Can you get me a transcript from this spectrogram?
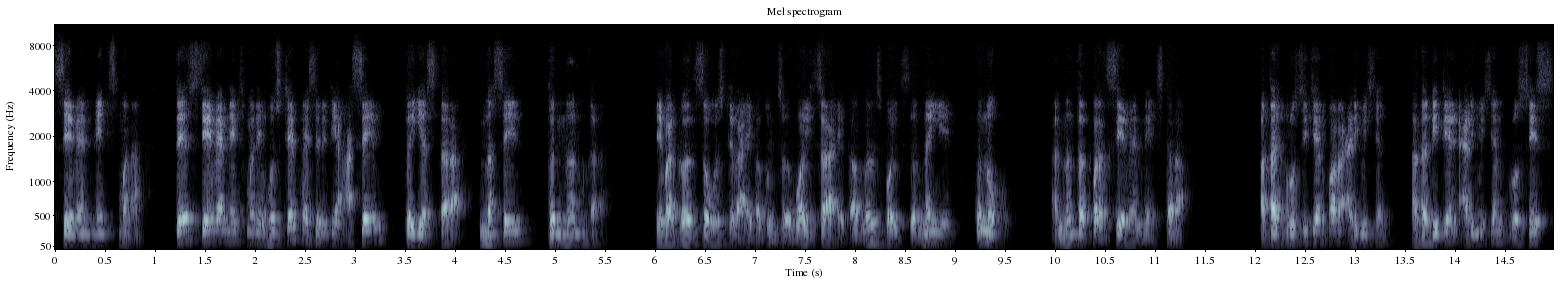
सेव्ह अँड नेक्स्ट म्हणा. ते सेव्ह अँड नेक्स्टमध्ये हॉस्टेल फॅसिलिटी असेल तर यस करा. नसेल तर नन करा. हे बा गर्ल्सचं हॉस्टेल आहे का तुमचं? बॉईजचं आहे का? गर्ल्स बॉईजचं नाहीये तर नको. आणि नंतर परत सेव्ह अँड नेक्स्ट करा. आता प्रोसिजर फॉर ऍडमिशन आता detail admission process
